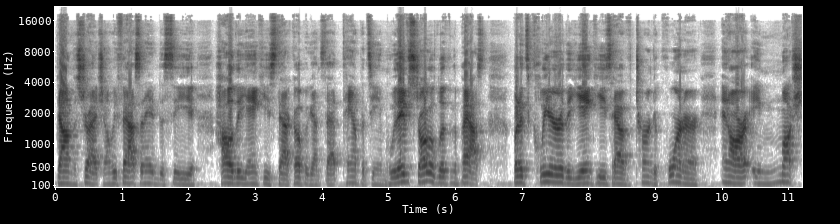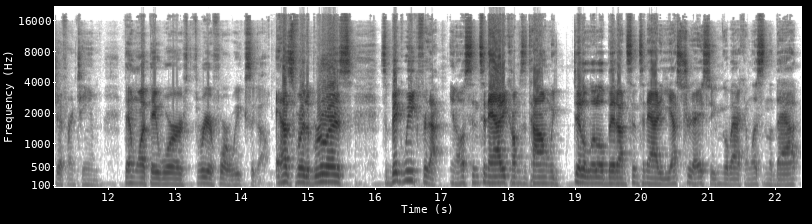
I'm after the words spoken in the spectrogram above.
down the stretch. And I'll be fascinated to see how the Yankees stack up against that Tampa team, who they've struggled with in the past. But it's clear the Yankees have turned a corner and are a much different team than what they were three or four weeks ago. As for the Brewers, it's a big week for them. You know, Cincinnati comes to town. We did a little bit on Cincinnati yesterday, so you can go back and listen to that.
